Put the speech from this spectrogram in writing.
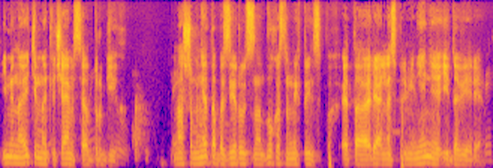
Именно этим мы отличаемся от других. Наша монета базируется на двух основных принципах. Это реальность применения и доверие.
